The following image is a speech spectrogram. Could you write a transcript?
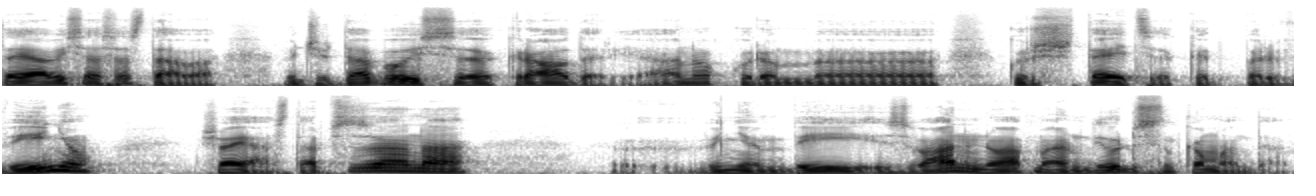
tajā visā sastāvā. Viņš ir dabūjis uh, Krauderi, jā, nu, kuram, uh, kurš teica, ka par viņu šajā starpsezonā uh, viņam bija zvani no apmēram 20 komandām.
